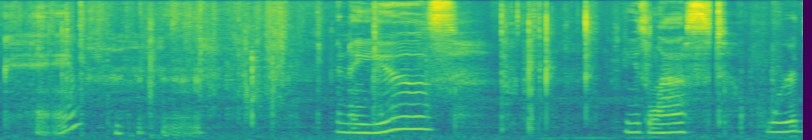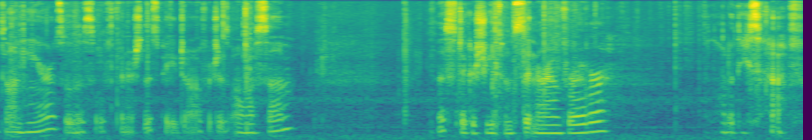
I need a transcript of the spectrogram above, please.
Okay. I'm gonna use these last words on here. So this will finish this page off, which is awesome. This sticker sheet's been sitting around forever. A lot of these have.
